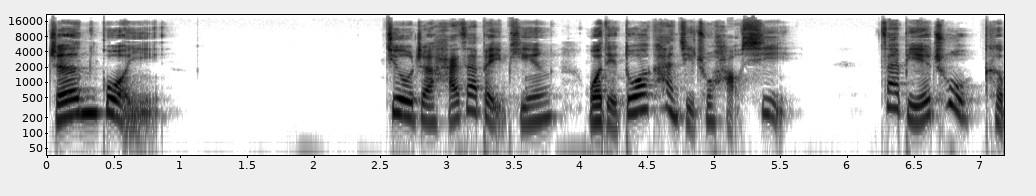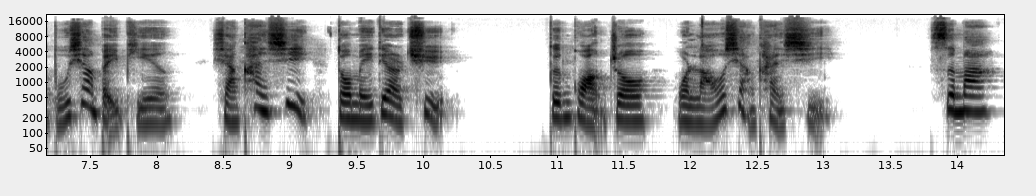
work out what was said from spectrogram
真过瘾。就着还在北平，我得多看几出好戏。在别处可不像北平，想看戏都没地儿去。跟广州，我老想看戏。四妈。”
